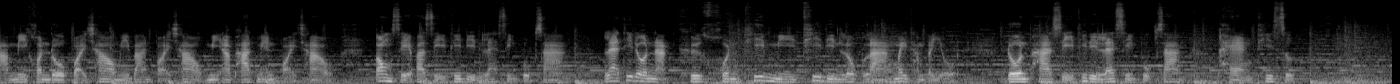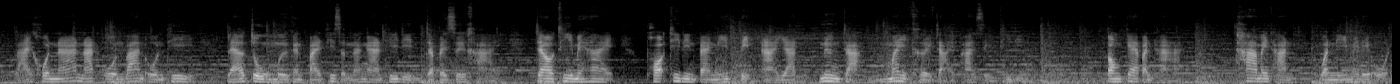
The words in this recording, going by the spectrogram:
3 มีคอนโดปล่อยเช่า มีบ้านปล่อยเช่า มีอพาร์ตเมนต์ปล่อยเช่า ต้องเสียภาษีที่ดินและสิ่งปลูกสร้าง และที่โดนหนักคือคนที่มีที่ดินรกล้างไม่ทำประโยชน์ โดนภาษีที่ดินและสิ่งปลูกสร้างแพงที่สุด หลายคนนะนัดโอนบ้านโอนที่ แล้วจูงมือกันไปที่สำนักงานที่ดินจะไปซื้อขาย เจ้าที่ไม่ให้ เพราะที่ดินแปลงนี้ติดอายัดเนื่องจากไม่เคยจ่ายภาษีที่ดิน ต้องแก้ปัญหา ถ้าไม่ทันวันนี้ไม่ได้โอน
